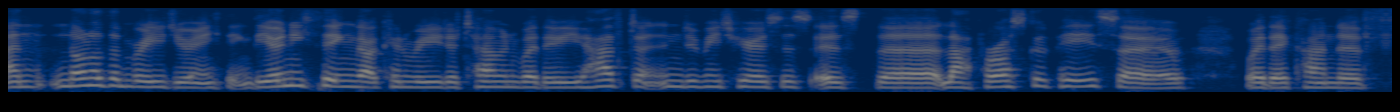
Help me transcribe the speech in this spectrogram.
and none of them really do anything. The only thing that can really determine whether you have endometriosis is the laparoscopy, so where they kind of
